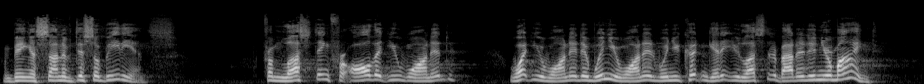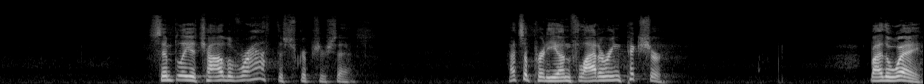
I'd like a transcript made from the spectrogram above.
from being a son of disobedience, from lusting for all that you wanted, what you wanted, and when you wanted. When you couldn't get it, you lusted about it in your mind. Simply a child of wrath, the scripture says. That's a pretty unflattering picture. By the way,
